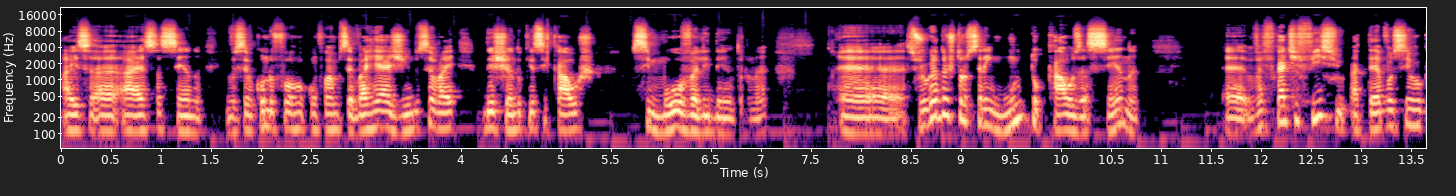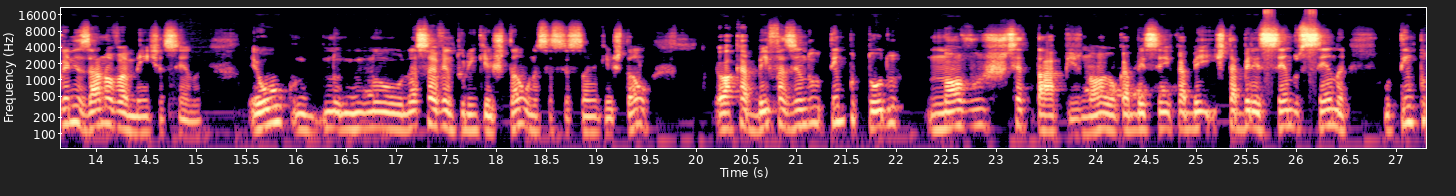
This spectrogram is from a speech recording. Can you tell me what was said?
a, isso, a, a essa cena. Você, quando for, conforme você vai reagindo, você vai deixando que esse caos se mova ali dentro, né? É, se os jogadores trouxerem muito caos à cena, é, vai ficar difícil até você organizar novamente a cena. Eu, no, no, nessa aventura em questão, nessa sessão em questão, eu acabei fazendo o tempo todo novos setups. Não? Eu acabei, acabei estabelecendo cena o tempo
